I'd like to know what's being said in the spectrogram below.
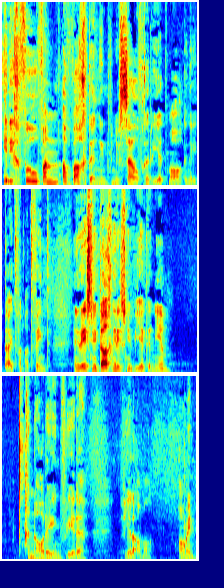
hierdie gevoel van afwagting en van jouself gereed maak in hierdie tyd van Advent en die res van die dag en die res van die week inneem. Genade en vrede vir julle almal. Amen.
